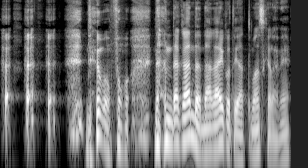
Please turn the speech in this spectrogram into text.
でももう、なんだかんだ長いことやってますからね。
